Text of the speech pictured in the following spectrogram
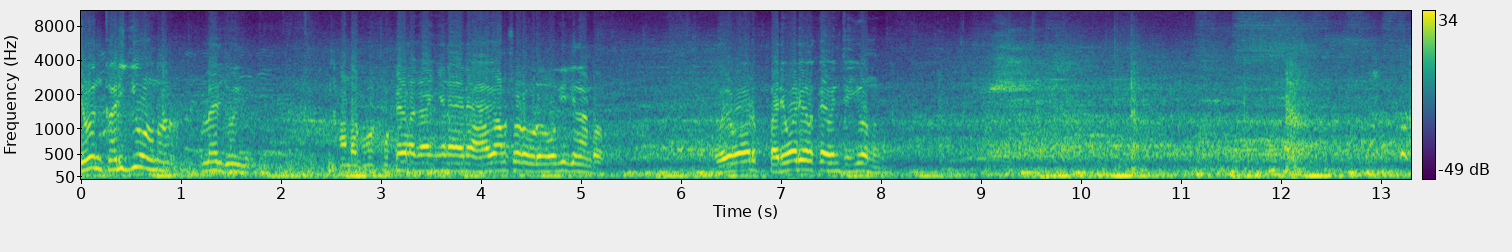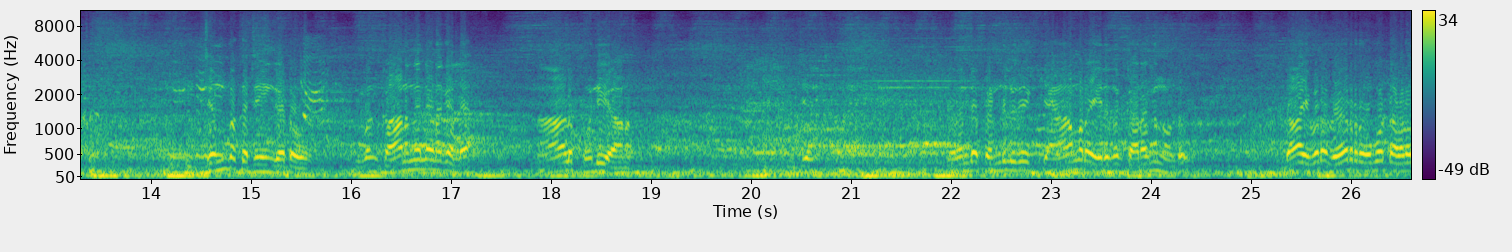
ഇവൻ കടിക്കുമോ എന്ന് പിള്ളേർ ചോദിക്കും കുട്ടികളൊക്കെ ഇങ്ങനെ അതിനെ ആകാംക്ഷയോടെ കൂടെ നോക്കിക്കുന്നുണ്ടോ ഒരുപാട് പരിപാടികളൊക്കെ അവൻ ചെയ്യുമെന്ന്. ജമ്പൊക്കെ ചെയ്യും കേട്ടോ. ഇവൻ കാണുന്നതിന്റെ കണക്കല്ല ആൾ പുലിയാണ്. ഇവന്റെ ഒരു ക്യാമറ ഇരുന്ന് കറങ്ങുന്നുണ്ട്. ഇതാ ഇവിടെ വേറെ റോബോട്ട് അവിടെ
